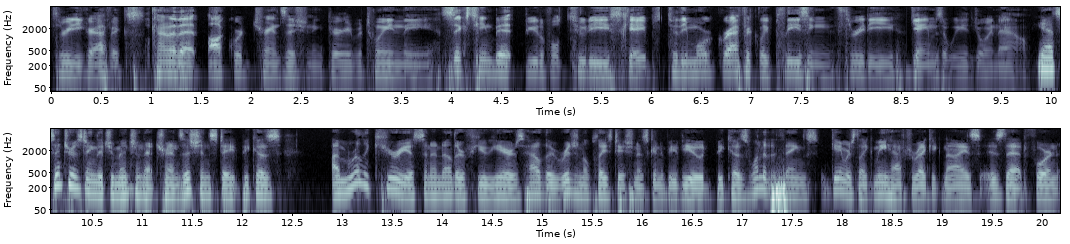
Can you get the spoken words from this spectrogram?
3D graphics, kind of that awkward transitioning period between the 16-bit beautiful 2D scapes to the more graphically pleasing 3D games that we enjoy now. Yeah, it's interesting that you mentioned that transition state because I'm really curious in another few years how the original PlayStation is going to be viewed because one of the things gamers like me have to recognize is that for an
